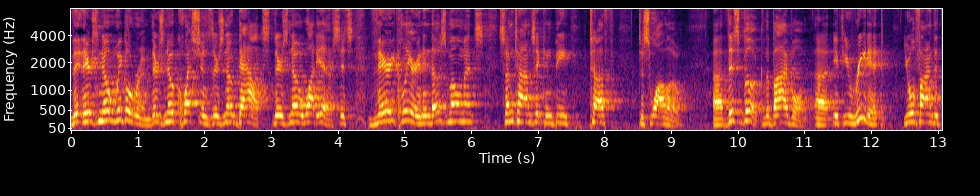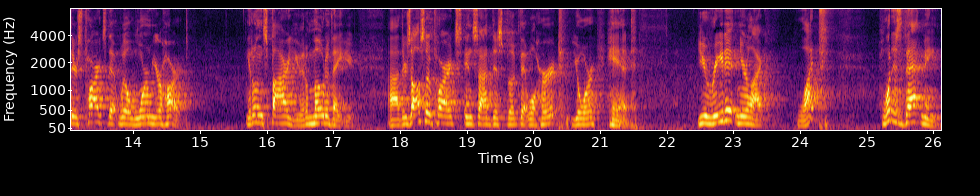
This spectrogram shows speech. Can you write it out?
There's no wiggle room. There's no questions. There's no doubts. There's no what ifs. It's very clear. And in those moments, sometimes it can be tough to swallow. Uh, this book, the Bible, uh, if you read it, you will find that there's parts that will warm your heart. It'll inspire you, it'll motivate you. Uh, there's also parts inside this book that will hurt your head. You read it and you're like, what? What does that mean?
